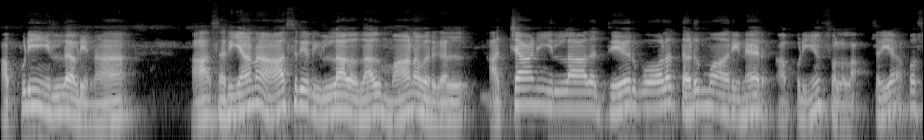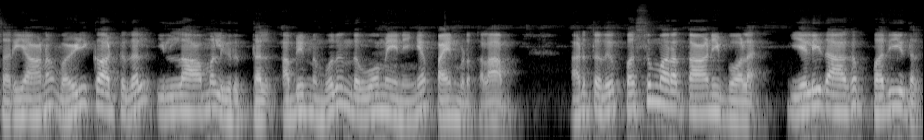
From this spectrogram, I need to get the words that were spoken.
அப்படியும் இல்லை அப்படின்னா சரியான ஆசிரியர் இல்லாததால் மாணவர்கள் அச்சாணி இல்லாத தேர் போல தடுமாறினர் அப்படியும் சொல்லலாம். சரியா? அப்போ சரியான வழிகாட்டுதல் இல்லாமல் இருத்தல் அப்படின்னும் போது இந்த ஓமையை நீங்கள் பயன்படுத்தலாம். அடுத்தது பசுமரத்தாணி போல. எளிதாக பதியுதல்.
